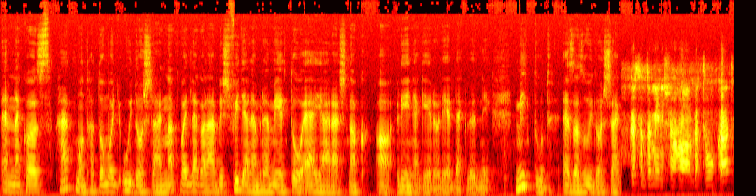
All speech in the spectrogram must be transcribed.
ennek az, hát mondhatom, hogy újdonságnak, vagy legalábbis figyelemre méltó eljárásnak a lényegéről érdeklődnék. Mit tud ez az újdonság? Köszöntöm én is a hallgatókat.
